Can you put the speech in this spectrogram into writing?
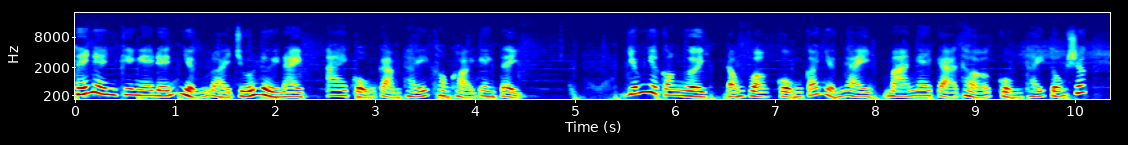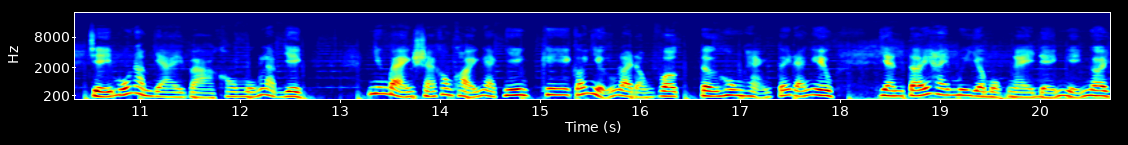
Thế nên khi nghe đến những loài chúa lười này, ai cũng cảm thấy không khỏi ghen tị. Giống như con người, động vật cũng có những ngày mà ngay cả thở cũng thấy tốn sức, chỉ muốn nằm dài và không muốn làm gì. Nhưng bạn sẽ không khỏi ngạc nhiên khi có những loài động vật từ hung hãn tới đáng yêu, dành tới 20 giờ một ngày để nghỉ ngơi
